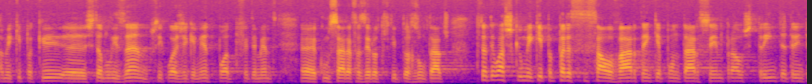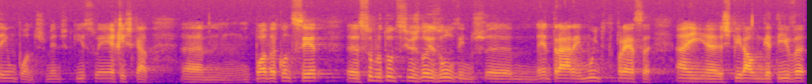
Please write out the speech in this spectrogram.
é uma equipa que, uh, estabilizando psicologicamente, pode perfeitamente começar a fazer outro tipo de resultados. Portanto, eu acho que uma equipa, para se salvar, tem que apontar sempre aos 30, 31 pontos. Menos que isso é arriscado. Um, pode acontecer, sobretudo se os dois últimos uh, entrarem muito depressa em espiral negativa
